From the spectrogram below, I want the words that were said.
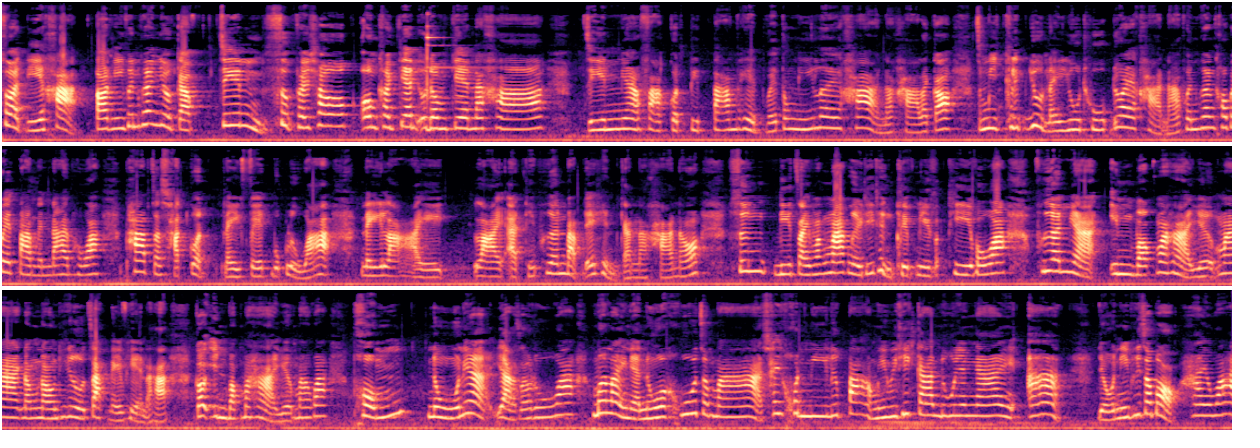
สวัสดีค่ะ ตอนนี้เพื่อนๆอยู่กับจิน สุภโชค องคเกณฑ์อุดมเกณฑ์นะคะ จินเนี่ยฝากกดติดตามเพจไว้ตรงนี้เลยค่ะนะคะ แล้วก็จะมีคลิปอยู่ใน YouTube ด้วยค่ะนะ เพื่อนๆเข้าไปตามกันได้ เพราะว่าภาพจะชัดกว่าใน Facebook หรือว่าในไลน์ ไลน์แอดที่เพื่อนแบบได้เห็นกันนะคะเนาะซึ่งดีใจมากๆเลยที่ถึงคลิปนี้สักที เพราะว่าเพื่อนเนี่ยอินบ็อกมาหาเยอะมากน้องๆที่รู้จักในเพจนะคะ ก็อินบ็อกมาหาเยอะมากว่า ผมหนูเนี่ยอยากจะรู้ว่าเมื่อไหร่เนี่ยนัวคู่จะมา ใช่คนนี้หรือเปล่ามีวิธีการดูยังไงอะเดี๋ยววันนี้พี่จะบอกให้ว่า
